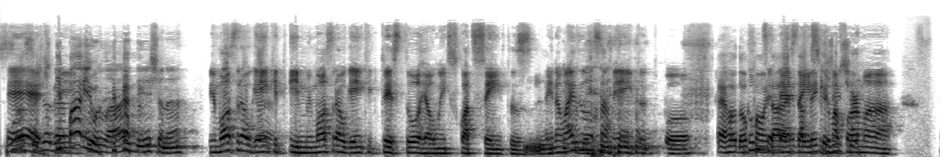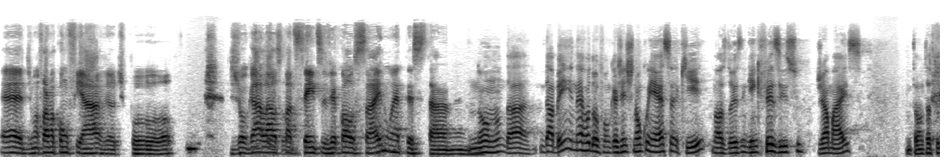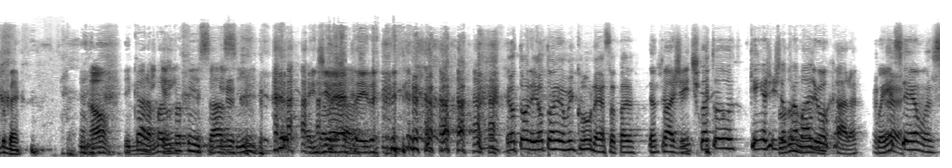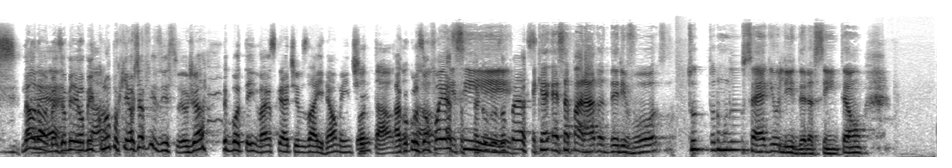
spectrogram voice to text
é, jogar que pariu. lá e deixa, né? Me mostra alguém é. que e me mostra alguém que testou realmente os 400, hum, ainda mais no lançamento, tipo. É, Rodolfo, como você ainda, testa ainda isso de uma gente... forma é, de uma forma confiável, tipo, jogar lá os 400 e ver qual sai não é testar, né? Não, não dá. Ainda bem, né, Rodolfo, que a gente não conhece aqui, nós dois, ninguém que fez isso, jamais. Então tá tudo bem. Não. E, cara, parando pra pensar assim. Indireta aí, né? eu, tô, eu, tô, eu me incluo nessa, tá? Tanto a gente quanto quem a gente Todo já trabalhou, mundo. cara. Conhecemos. Não, não, é, mas eu me, eu me incluo porque eu já fiz isso. Eu já botei vários criativos e realmente. Total. A total. conclusão foi essa. Esse, a conclusão foi essa. É que essa parada derivou. Tu, todo mundo segue o líder, assim. Então,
